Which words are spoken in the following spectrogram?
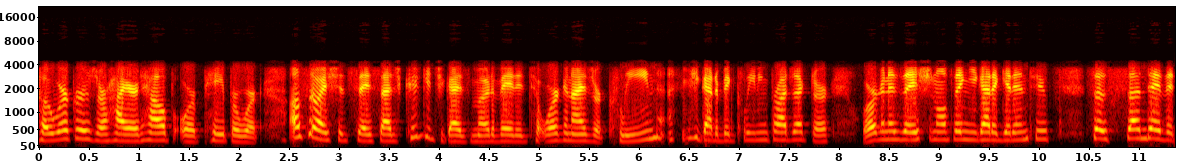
coworkers or hired help or paperwork. Also, I should say, Sag could get you guys motivated to organize or clean if you got a big cleaning project or organizational thing you got to get into. So, Sunday the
